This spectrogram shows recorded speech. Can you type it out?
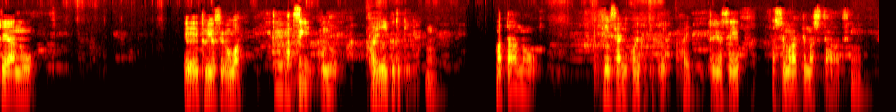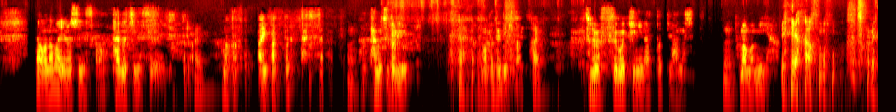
で、あの、えー取り寄せが終わって、まあ、次、今度、借りに行くときに、うんまたあの、店員さんに声かけて、はい。取り寄せさせてもらってました。うんあお名前よろしいですか？田口です。って言ったら、はい。またこう iPad で立ち上がって、うん田口ドリル、また出てきた。はい。それがすごい気になったっていう話。うんまあまあ、みーや。いや、もう、それ、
